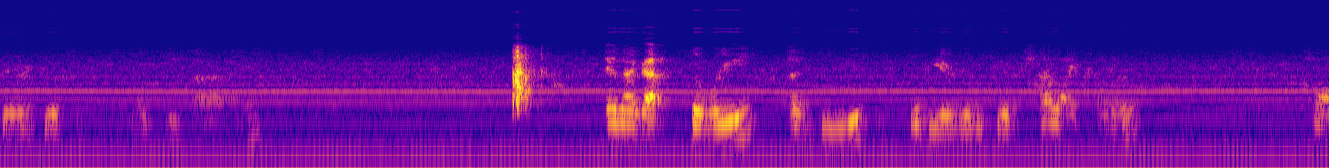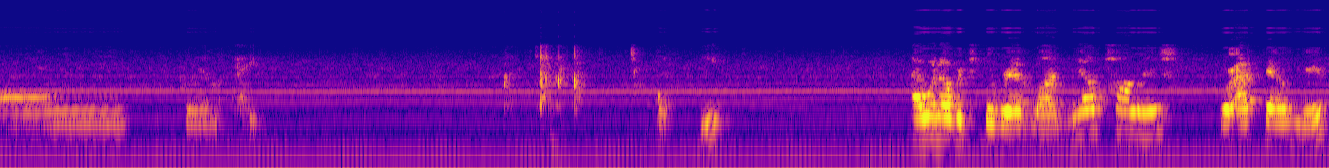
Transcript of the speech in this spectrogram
very good for smoky eyes. And I got three of these. Will be a really good highlight color called Ice. Let's see. I went over to the Revlon nail polish where I found this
